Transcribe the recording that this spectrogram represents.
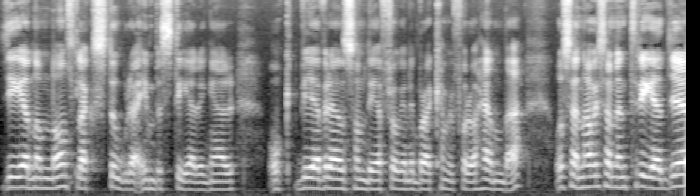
genom någon slags stora investeringar. Och vi är överens om det, frågan är bara kan vi få det att hända? Och sen har vi som den tredje,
